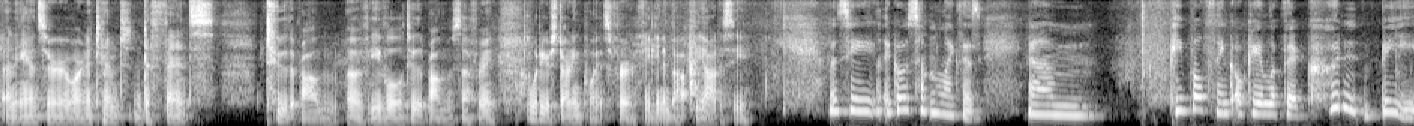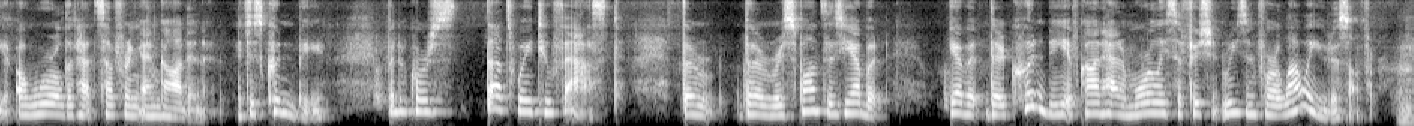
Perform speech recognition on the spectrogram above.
an answer or an attempt defense to the problem of evil, to the problem of suffering. What are your starting points for thinking about theodicy? Well, see, it goes something like this. Um, people think, okay, look, there couldn't be a world that had suffering and God in it. It just couldn't be. But of course, that's way too fast. The, the response is, yeah, but yeah, but there could be if God had a morally sufficient reason for allowing you to suffer. Mm.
